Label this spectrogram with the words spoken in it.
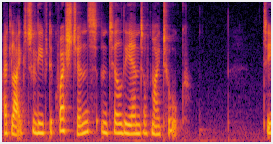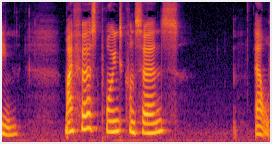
I'd like to leave the questions until the end of my talk. 10. My first point concerns 11.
